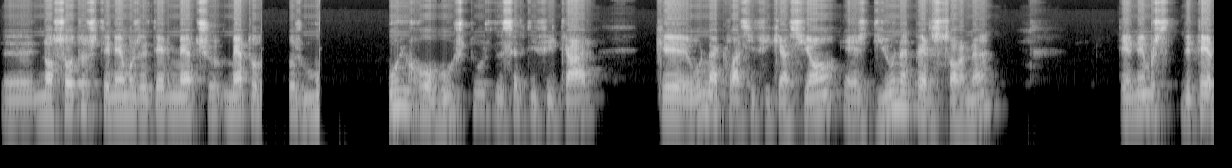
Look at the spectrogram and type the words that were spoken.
eh, nosotros tenemos de ter métodos muy, muy robustos de certificar que una clasificación es de una persona, tenemos de ter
